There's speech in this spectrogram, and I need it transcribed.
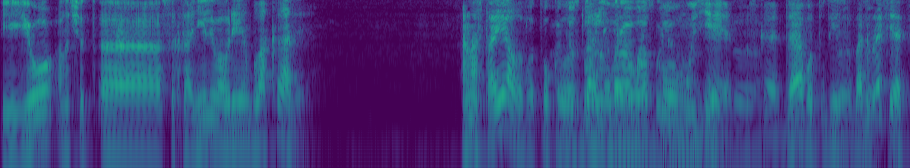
Ее, значит, э, сохранили во время блокады. Она стояла вот около Это здания военно-морского были, музея, да. так сказать, да, вот тут есть Да, фотография,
